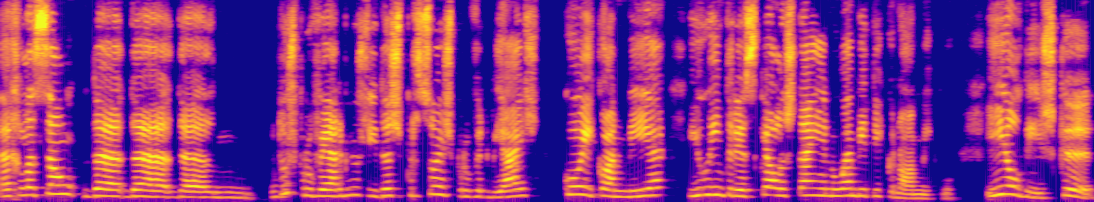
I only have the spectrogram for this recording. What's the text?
a relação da, da, da, dos provérbios e das expressões proverbiais com a economia e o interesse que elas têm no âmbito económico. E ele diz que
